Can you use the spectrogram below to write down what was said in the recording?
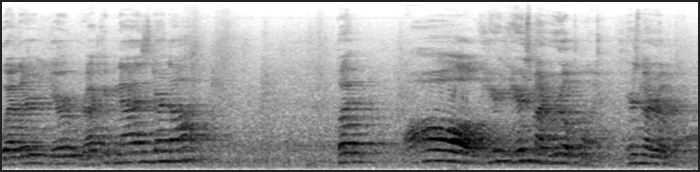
whether you're recognized or not. But all, here, here's my real point. Here's my real point.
